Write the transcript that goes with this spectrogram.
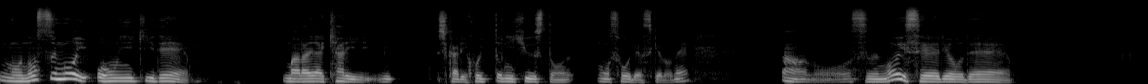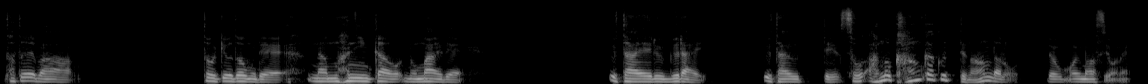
ものすごい音域で、マラヤ・キャリーしかり、ホイットニー・ヒューストンもそうですけどね、あの、すごい声量で、例えば、東京ドームで何万人かの前で歌えるぐらい歌うって、そあの感覚って何だろう？って思いますよね。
